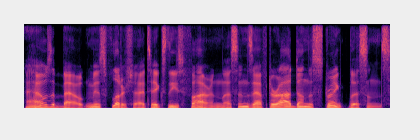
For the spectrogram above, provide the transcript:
How's about Miss Fluttershy takes these firing lessons after I done the strength lessons?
